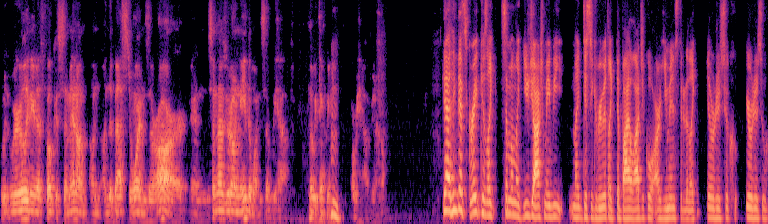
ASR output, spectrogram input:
we, we really need to focus them in on, on, on the best ones there are, and sometimes we don't need the ones that we have that we think we mm. or we have. You know. Yeah, I think that's great because like someone like you, Josh, maybe might disagree with like the biological arguments that are like irreducible, irreducible,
